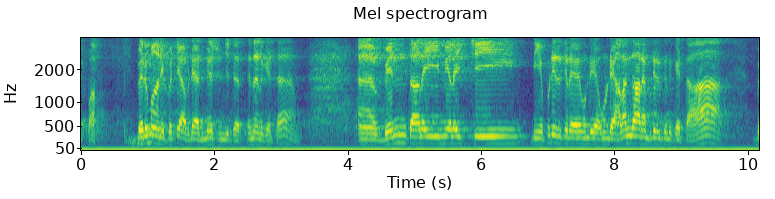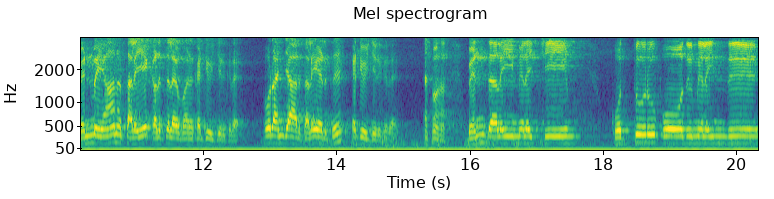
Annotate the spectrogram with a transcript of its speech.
அப்பா பெருமானை பற்றி அப்படியே அருமையா செஞ்சுட்டார். என்னன்னு கேட்டா வெண்தலை மிளைச்சி. நீ எப்படி இருக்கிற? உன்னுடைய உன்னுடைய அலங்காரம் எப்படி இருக்குன்னு கேட்டா வெண்மையான தலையை கழுத்துல கட்டி வச்சிருக்கிற. ஒரு அஞ்சாறு தலையை எடுத்து கட்டி வச்சிருக்கிற. வெண்தலை மிளைச்சி. கொத்துரு போது மிளைந்து.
